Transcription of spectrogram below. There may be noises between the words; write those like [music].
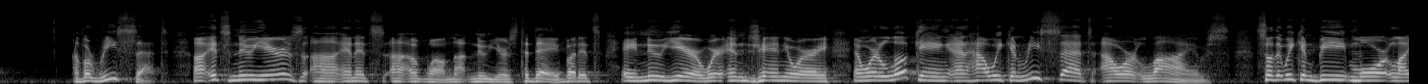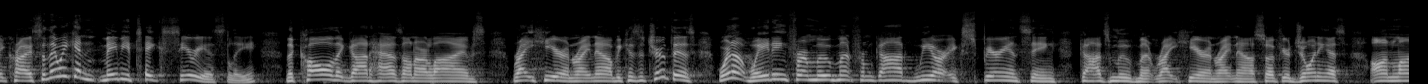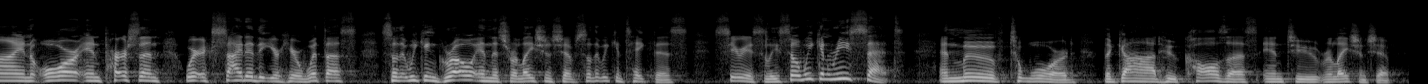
of a reset. Uh, it's New Year's, uh, and it's, uh, well, not New Year's today, but it's a new year. We're in [laughs] January, and we're looking at how we can reset our lives so that we can be more like Christ, so that we can maybe take seriously the call that God has on our lives right here and right now. Because the truth is, we're not waiting for a movement from God, we are experiencing God's movement right here and right now. So if you're joining us online or in person, we're excited that you're here with us so that we can grow in this relationship, so that we can take this seriously, so we can reset and move toward the God who calls us into relationship.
